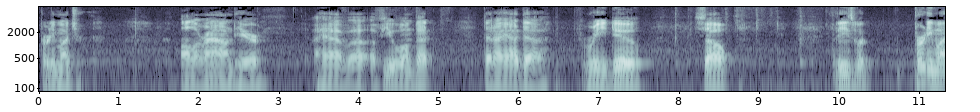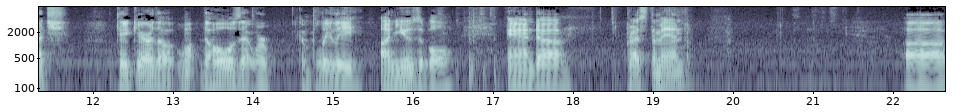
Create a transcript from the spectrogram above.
Pretty much all around here. I have a, a few of them that that I had to redo. So these would pretty much take care of the the holes that were completely unusable and uh, press them in. Uh,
